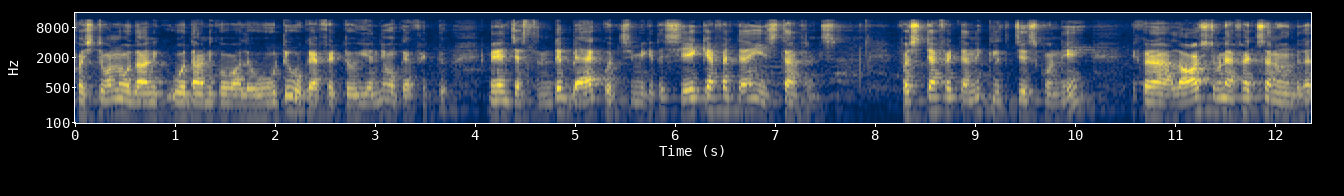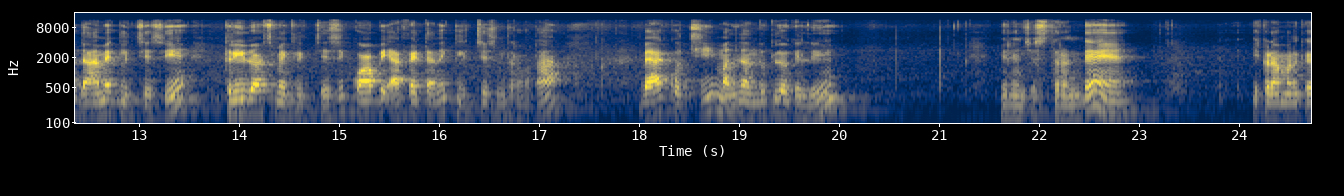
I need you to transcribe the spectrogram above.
ఫస్ట్ వన్ ఓ దానికి ఓ దానికి వాళ్ళు ఒకటి ఒక ఎఫెక్ట్ ఇవన్నీ ఒక ఎఫెక్ట్. మీరు ఏం చేస్తారంటే బ్యాక్ వచ్చి మీకైతే షేక్ ఎఫెక్ట్ అని ఇస్తాను ఫ్రెండ్స్. ఫస్ట్ ఎఫెక్ట్ అని క్లిక్ చేసుకోండి. ఇక్కడ లాస్ట్ వన్ ఎఫెక్ట్స్ అని ఉంది కదా దామే క్లిక్ చేసి త్రీ డాట్స్ మీద క్లిక్ చేసి కాపీ ఎఫెక్ట్ అని క్లిక్ చేసిన తర్వాత బ్యాక్ వచ్చి మళ్ళీ అందుట్లోకి వెళ్ళి మీరు ఏం చేస్తారంటే ఇక్కడ మనకి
